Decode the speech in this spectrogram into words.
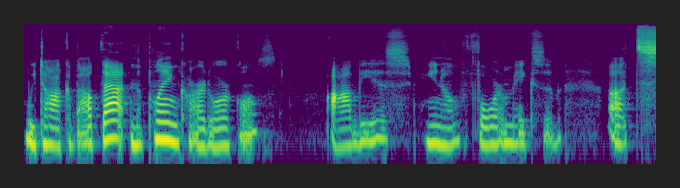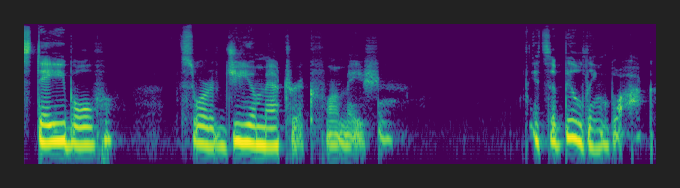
We talk about that in the playing card oracles. Obvious, you know, four makes a, a stable sort of geometric formation. It's a building block.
